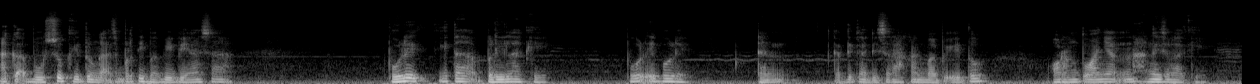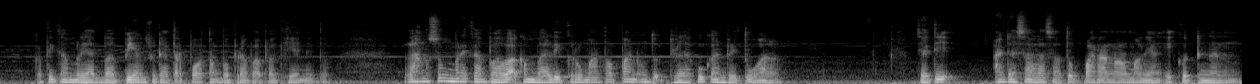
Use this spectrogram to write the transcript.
agak busuk gitu, nggak seperti babi biasa. Boleh kita beli lagi? Boleh, boleh dan ketika diserahkan babi itu orang tuanya nangis lagi. Ketika melihat babi yang sudah terpotong beberapa bagian itu langsung mereka bawa kembali ke rumah Topan untuk dilakukan ritual. Jadi ada salah satu paranormal yang ikut dengan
